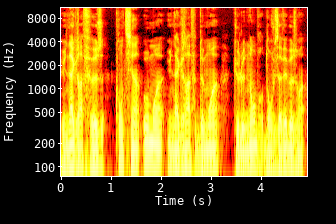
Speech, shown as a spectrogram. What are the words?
Une agrafeuse contient au moins une agrafe de moins que le nombre dont vous avez besoin.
